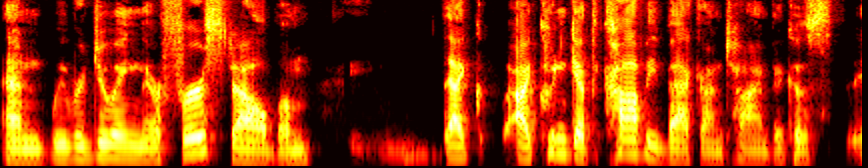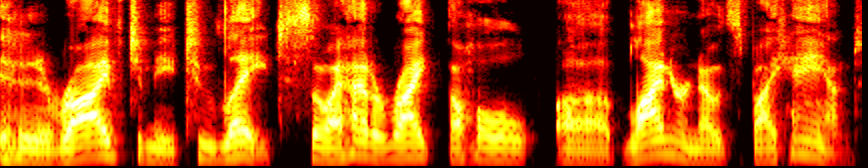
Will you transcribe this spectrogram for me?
and we were doing their first album I, I couldn't get the copy back on time because it had arrived to me too late so i had to write the whole uh, liner notes by hand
